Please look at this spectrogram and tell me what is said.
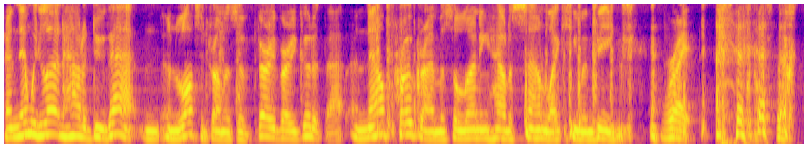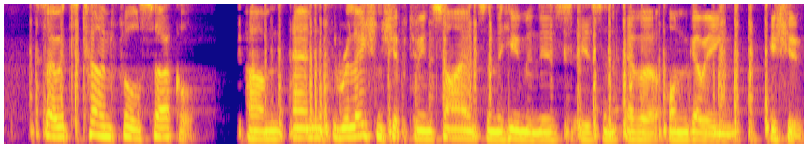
And then we learned how to do that, and, and lots of drummers are very, very good at that. And now programmers are learning how to sound like human beings. right? so it's turned full circle. Um, and the relationship between science and the human is is an ever ongoing issue.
